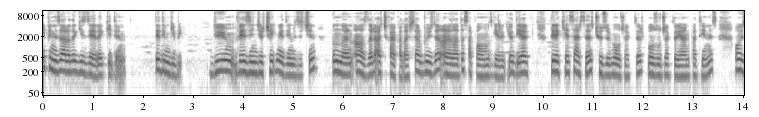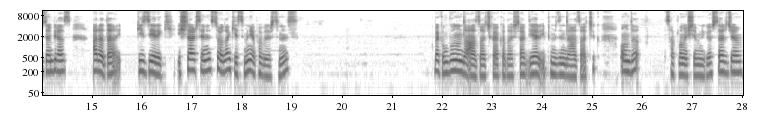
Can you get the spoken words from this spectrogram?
İpinizi arada gizleyerek gidin. Dediğim gibi düğüm ve zincir çekmediğimiz için bunların ağızları açık arkadaşlar. Bu yüzden aralarda saklamamız gerekiyor. Diğer direkt keserseniz çözülme olacaktır. Bozulacaktır yani patiğiniz. O yüzden biraz arada gizleyerek işlerseniz sonradan kesimini yapabilirsiniz. Bakın bunun da ağzı açık arkadaşlar. Diğer ipimizin de ağzı açık. Onu da saklama işlemini göstereceğim.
